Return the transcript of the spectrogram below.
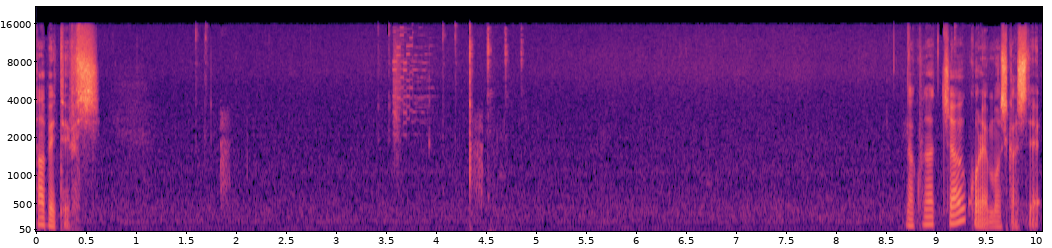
食べてるし。なくなっちゃう？これもしかして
